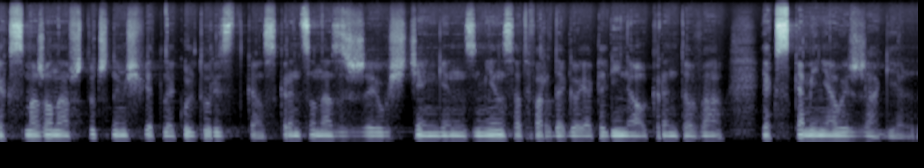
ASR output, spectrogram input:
jak smażona w sztucznym świetle kulturystka, skręcona z żył, ścięgien, z mięsa twardego jak lina okrętowa, jak skamieniały żagiel.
